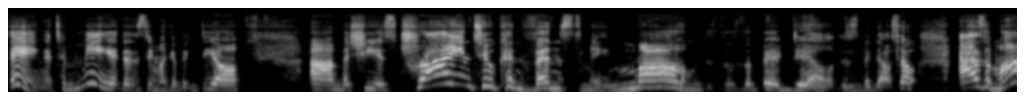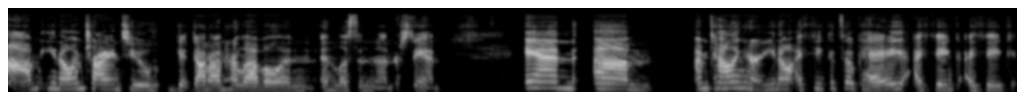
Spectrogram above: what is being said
thing. To me, it doesn't seem like a big deal. Um, but she is trying to convince me, Mom, this is a big deal. This is a big deal. So, as a mom, you know, I'm trying to get down on her level and and listen and understand. And um I'm telling her, you know, I think it's okay. I think I think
